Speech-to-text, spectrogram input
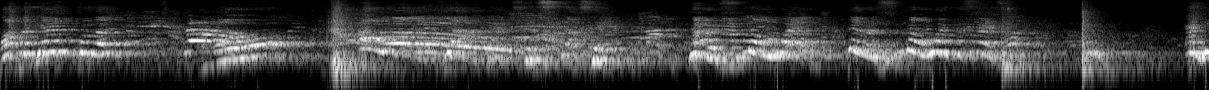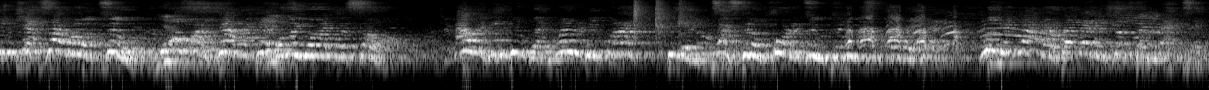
Up again for the. Oh! Oh my God! That's disgusting. There is no way. There is no way this man's And he kicks out on two. Yes. Oh my God! I can't Yes. believe what I just saw. How did he do that? Where did he find the intestinal fortitude to do something like that? Look at Knockout. That man is just a amazing.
